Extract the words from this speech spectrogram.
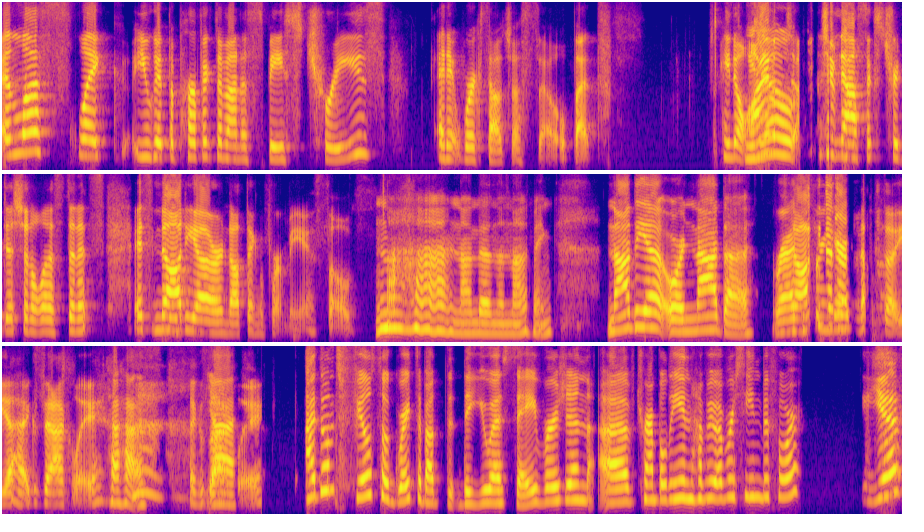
unless like you get the perfect amount of space trees, and it works out just so. But you know, You I'm, know- a, I'm a gymnastics traditionalist, and it's it's Nadia or nothing for me. So nada, no, nothing. Nadia or nada, right? Nadia or nada, yeah, exactly, exactly. I don't feel so great about the, the USA version of trampoline. Have you ever seen before? Yes,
